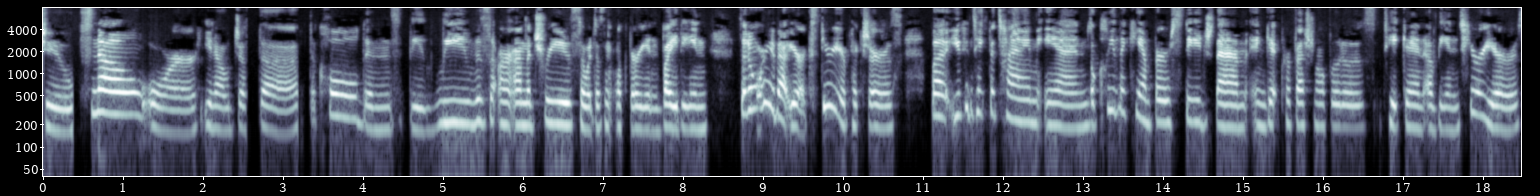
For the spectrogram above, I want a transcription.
to snow or, you know, just the the cold and the leaves aren't on the trees, so it doesn't look very inviting. So don't worry about your exterior pictures, but you can take the time and clean the camper, stage them, and get professional photos taken of the interiors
